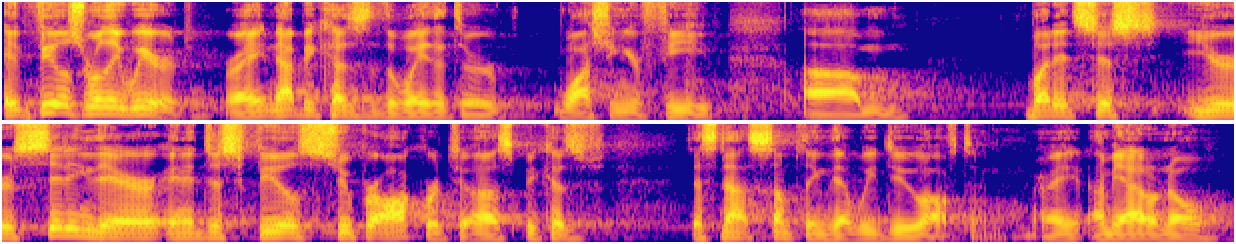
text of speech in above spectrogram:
It feels really weird, right? Not because of the way that they're washing your feet. Um, but it's just, you're sitting there and it just feels super awkward to us because that's not something that we do often, right? I mean, I don't know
